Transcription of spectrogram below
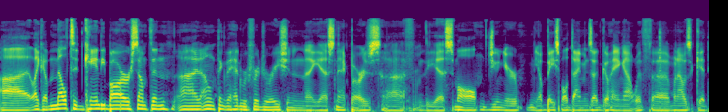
uh, like a melted candy bar or something. Uh, I don't think they had refrigeration in the uh, snack bars uh, from the uh, small junior, you know, baseball diamonds I'd go hang out with uh, when I was a kid.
